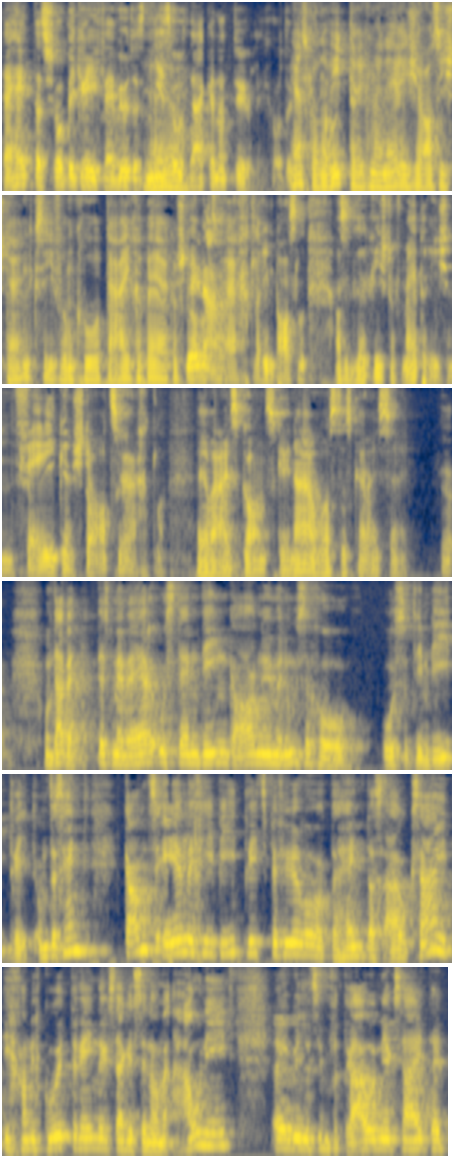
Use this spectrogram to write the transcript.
Der hat das schon begriffen. Er würde das nie ja, so sagen, natürlich. Oder? Ja, es geht noch weiter. Ich meine, er war ja Assistent von Kurt Eichenberger, genau. Staatsrechtler genau. in Basel. Also der Christoph Meder ist ein fähiger Staatsrechtler. Er weiß ganz genau, was das geheißen hat. Ja. Und eben, dass man wäre aus dem Ding gar nicht mehr rausgekommen, außer dem Beitritt. Und das haben ganz ehrliche Beitrittsbefürworter haben das auch gesagt. Ich kann mich gut erinnern, ich sage jetzt den Namen auch nicht, äh, weil er es im Vertrauen mir gesagt hat.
